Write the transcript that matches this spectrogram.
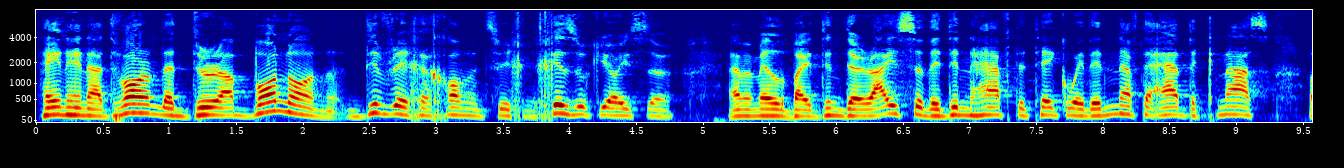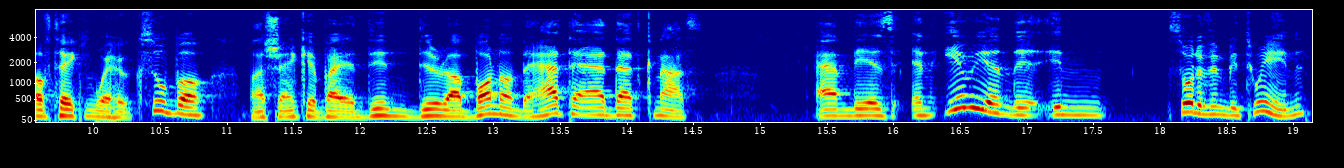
hein hein advarm that durabonon divrei chachamim tzvichin chizuk yoiser. And by din deraisa, they didn't have to take away, they didn't have to add the knas of taking away her ksuba. Mashenke by a din dirabonon, they had to add that knas. And there's an area in the, in, sort of in between,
